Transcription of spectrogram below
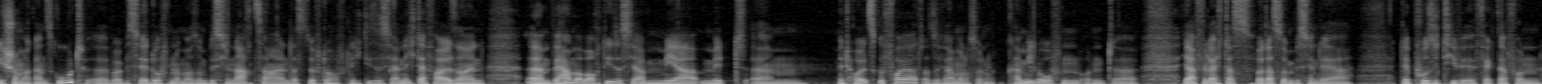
ich schon mal ganz gut, äh, weil bisher durften wir immer so ein bisschen nachzahlen. Das dürfte hoffentlich dieses Jahr nicht der Fall sein. Ähm, wir haben aber auch dieses Jahr mehr mit, ähm, mit Holz gefeuert. Also wir haben noch so einen Kaminofen und äh, ja, vielleicht das wird das so ein bisschen der, der positive Effekt davon,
